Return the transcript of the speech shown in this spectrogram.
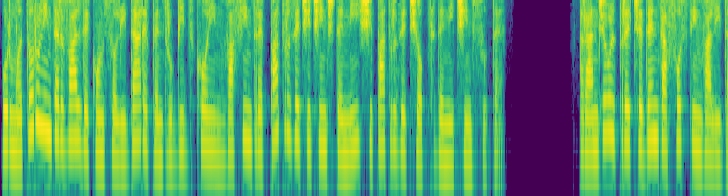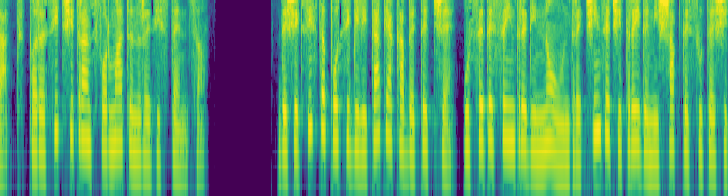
Următorul interval de consolidare pentru Bitcoin va fi între 45.000 și 48.500. Rangeul precedent a fost invalidat, părăsit și transformat în rezistență. Deși există posibilitatea ca BTC, USD să intre din nou între 53.700 și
